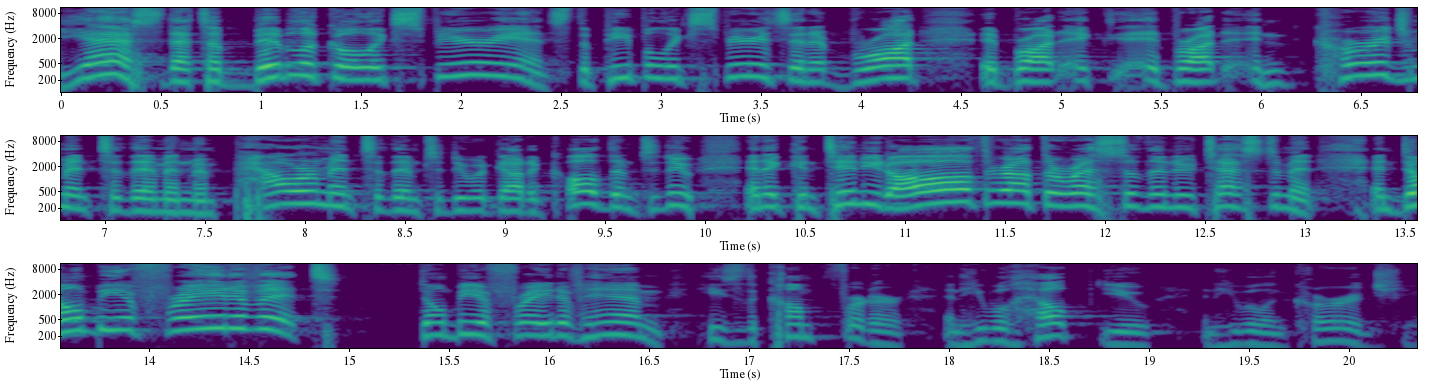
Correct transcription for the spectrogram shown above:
Yes, that's a biblical experience. The people experienced it. It brought, it brought, it brought encouragement to them and empowerment to them to do what God had called them to do. And it continued all throughout the rest of the New Testament. And don't be afraid of it. Don't be afraid of Him. He's the comforter, and He will help you and He will encourage you.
